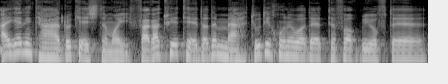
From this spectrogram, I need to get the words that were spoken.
اگر این تحرک اجتماعی فقط توی تعداد محدودی خانواده اتفاق بیفته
